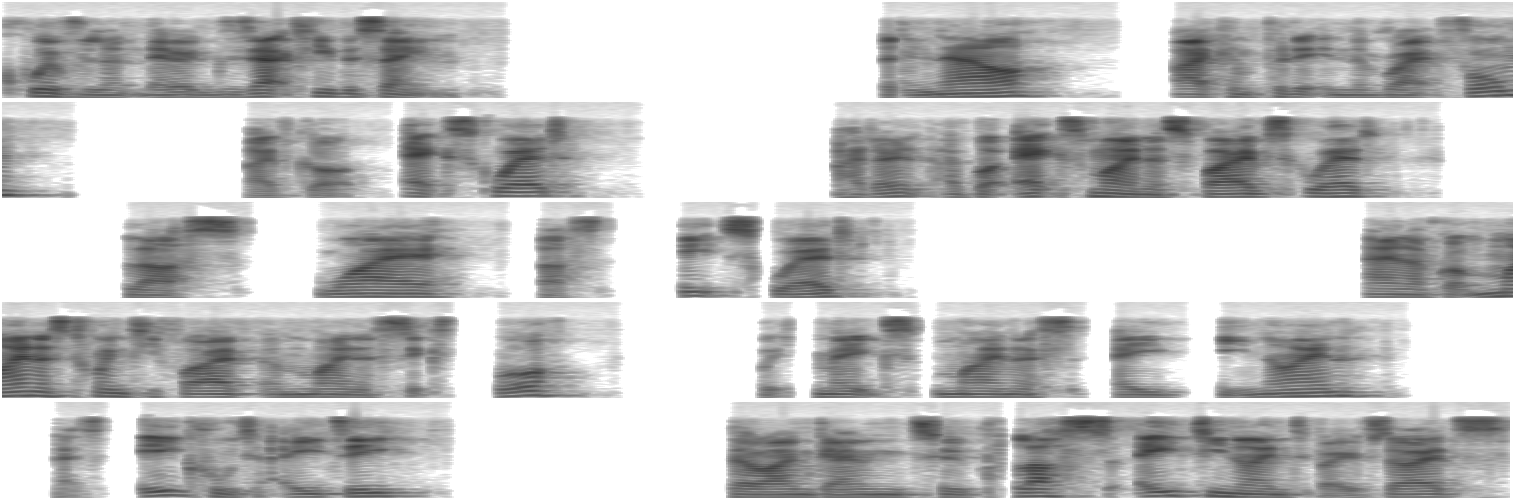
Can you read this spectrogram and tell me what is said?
equivalent. They're exactly the same. So now I can put it in the right form. I've got x squared. I don't. I've got x minus 5 squared plus y plus 8 squared. And I've got minus 25 and minus 64, which makes minus 89. That's equal to 80. So I'm going to plus 89 to both sides.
